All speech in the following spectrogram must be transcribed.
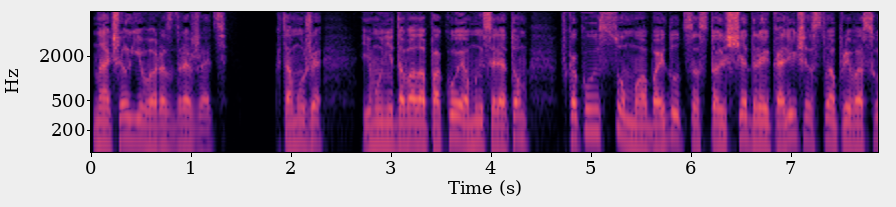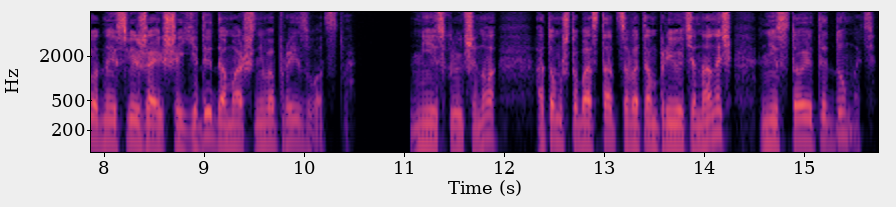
начал его раздражать. К тому же ему не давала покоя мысль о том, в какую сумму обойдутся столь щедрое количество превосходной свежайшей еды домашнего производства. Не исключено, о том, чтобы остаться в этом приюте на ночь, не стоит и думать,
